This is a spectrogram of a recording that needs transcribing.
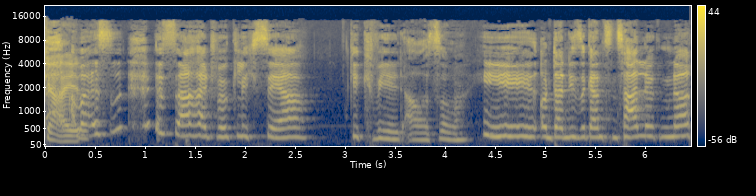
Geil. Aber es, es sah halt wirklich sehr gequält aus, so. Und dann diese ganzen Zahnlücken noch.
